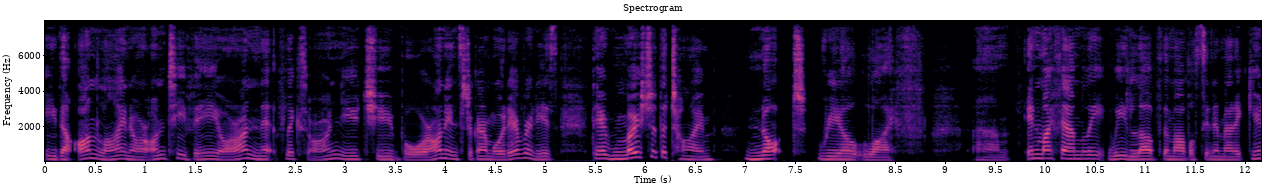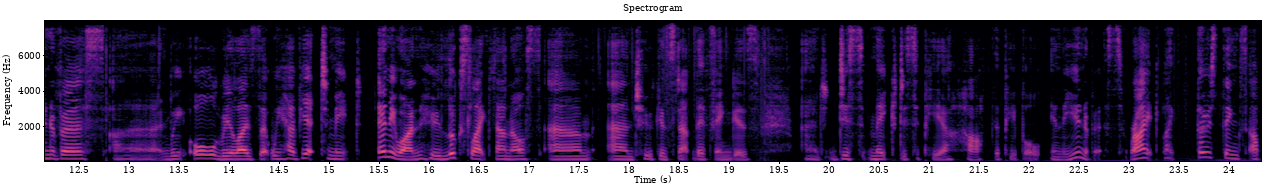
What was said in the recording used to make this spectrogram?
either online or on TV or on Netflix or on YouTube or on Instagram or whatever it is, they're most of the time not real life. Um, in my family, we love the Marvel Cinematic Universe, uh, and we all realize that we have yet to meet anyone who looks like Thanos um, and who can snap their fingers and dis- make disappear half the people in the universe, right? Like those things are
